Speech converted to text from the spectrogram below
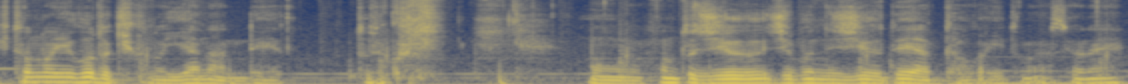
人の言うこと聞くの嫌なんで特にもうほんと自由自分で自由でやった方がいいと思いますよね。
